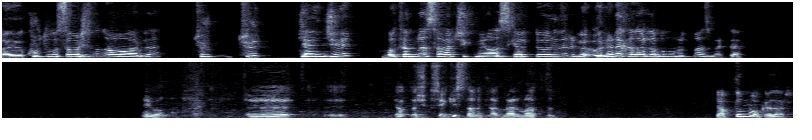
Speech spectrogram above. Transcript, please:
Ee, Kurtuluş Savaşı'nda da o vardı. Türk, Türk genci vatanına sahip çıkmayı askerlikte öğrenir ve ölene kadar da bunu unutmaz Mete. Eyvallah. Ee, e, yaklaşık 8 tane falan mermi attın. Yaptın mı o kadar?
